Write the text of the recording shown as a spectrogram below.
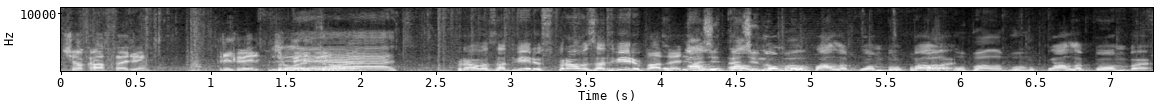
Еще красный один. Три дверь. Трое, трое. Справа за дверью, справа за дверью. Упал, упал, один бомба упал. упала, бомба упала. Упала, упала бомба. Упала бомба.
